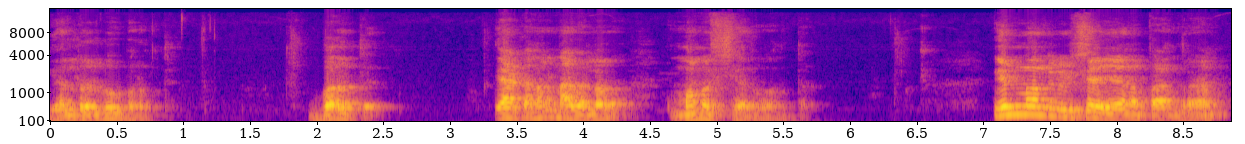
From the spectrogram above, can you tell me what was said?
ಎಲ್ಲರಲ್ಲೂ ಬರುತ್ತೆ. ಬರುತ್ತೆ. ಯಾಕಂದ್ರೆ ನಾವೆಲ್ಲರೂ ಮನುಷ್ಯರು ಅಂತ. ಇನ್ನೊಂದು ವಿಷಯ ಏನಪ್ಪ ಅಂದ್ರೆ,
